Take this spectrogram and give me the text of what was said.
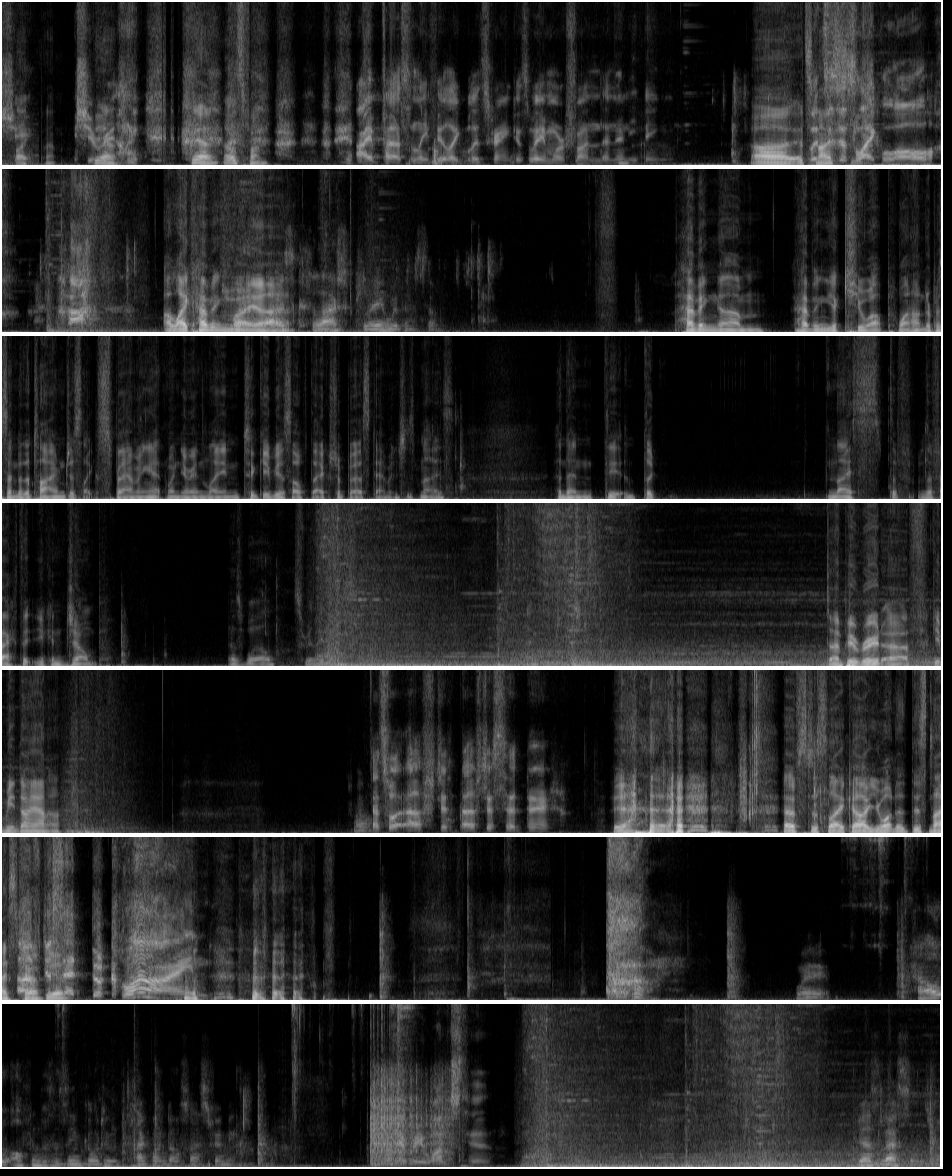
Is she? like that. Is she yeah. really? Yeah, that was fun. I personally feel like Blitzcrank is way more fun than anything. Uh, it's Blitz nice. is just like lol. I like having my uh, is Clash playing with himself? having um having your Q up 100% of the time, just like spamming it when you're in lane to give yourself the extra burst damage is nice. And then the the nice the the fact that you can jump as well. It's really nice. Thanks. Don't be rude, URF. Give me Diana. That's what URF just URF just said no. Yeah. URF's just like, oh, you wanted this nice URF champion? just said decline. wait. How often does Azim go to Taekwondo slash swimming? Whenever he wants to. He has lessons, right?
